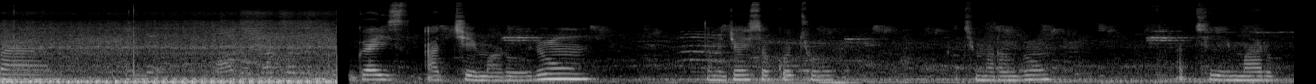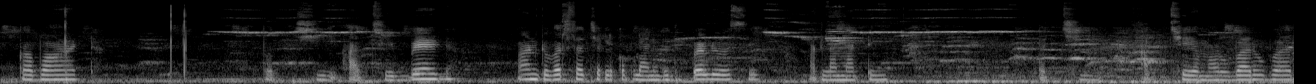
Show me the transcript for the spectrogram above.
બાય ગાઈસ આ છે મારો રૂમ તમે જોઈ શકો છો. પછી મારો રૂમ આ છે મારું કબાટ, પછી આ છે બેડ કારણ કે વરસાદ છે એટલે કપડાને બધું પડ્યું હશે એટલા માટે. પછી આ છે અમારું બારોબાર.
